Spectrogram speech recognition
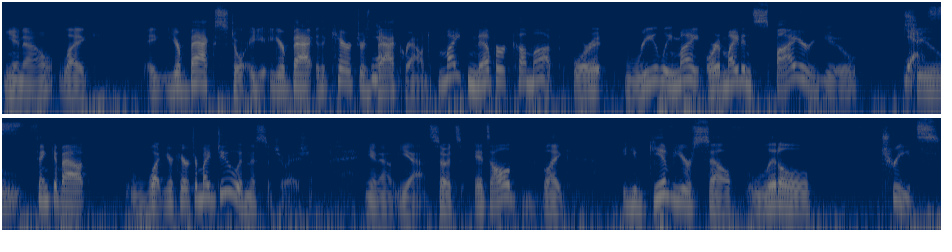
you know, like eh, your backstory, your back, the character's yeah. background might never come up, or it really might, or it might inspire you yes. to think about what your character might do in this situation. You know, yeah. So it's it's all like you give yourself little treats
